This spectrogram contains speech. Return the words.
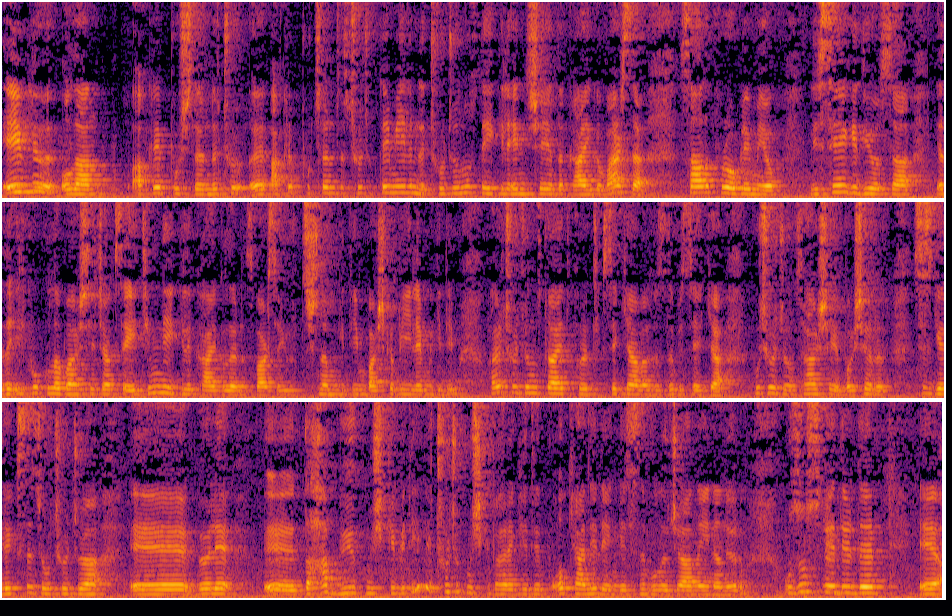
Evli olan akrep burçlarında e, akrep burçlarında çocuk demeyelim de çocuğunuzla ilgili endişe ya da kaygı varsa sağlık problemi yok. Liseye gidiyorsa ya da ilkokula başlayacaksa eğitimle ilgili kaygılarınız varsa yurt dışına mı gideyim başka bir ile mi gideyim? Hayır çocuğunuz gayet pratik zeka ve hızlı bir zeka. Bu çocuğunuz her şeyi başarır. Siz gereksizce o çocuğa e, böyle e, daha büyükmüş gibi değil de çocukmuş gibi hareket edip o kendi dengesini bulacağına inanıyorum. Uzun süredir de e,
